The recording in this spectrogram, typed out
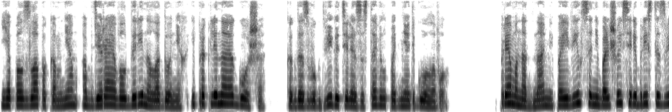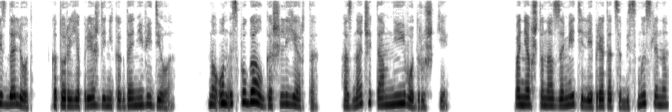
Я ползла по камням, обдирая волдыри на ладонях и проклиная Гоша, когда звук двигателя заставил поднять голову. Прямо над нами появился небольшой серебристый звездолет, который я прежде никогда не видела. Но он испугал Гашельерта, а значит, там не его дружки. Поняв, что нас заметили и прятаться бессмысленно,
